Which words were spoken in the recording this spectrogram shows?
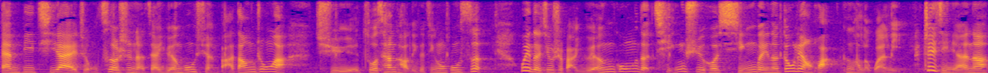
MBTI 这种测试呢在员工选拔当中啊去做参考的一个金融公司，为的就是把员工的情绪和行为呢都量化，更好的管理。这几年呢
